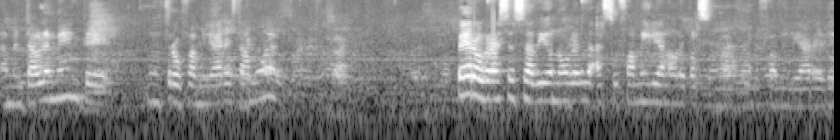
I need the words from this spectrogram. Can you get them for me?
Lamentablemente nuestro familiar está muerto, pero gracias a Dios no le- a su familia no le pasó nada, a los familiares de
